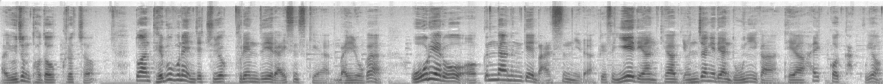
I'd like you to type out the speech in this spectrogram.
아, 요즘 더더욱 그렇죠. 또한 대부분의 이제 주력 브랜드의 라이센스 계약 만료가 올해로 어, 끝나는 게 많습니다. 그래서 이에 대한 계약 연장에 대한 논의가 돼야 할 것 같고요.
